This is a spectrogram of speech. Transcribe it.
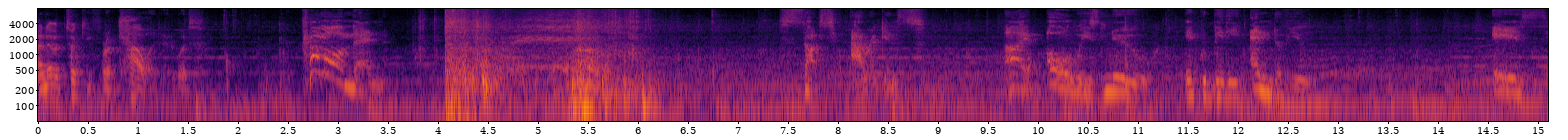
I never took you for a coward, Edward. Come on, then! Such arrogance. I always knew it would be the end of you. Is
